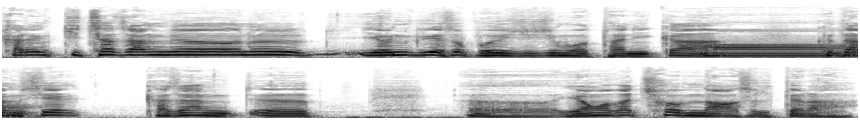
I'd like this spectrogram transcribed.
가령 기차 장면을 연극에서 보여주지 못하니까 어. 그 당시에 가장 어, 어, 영화가 처음 나왔을 때라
